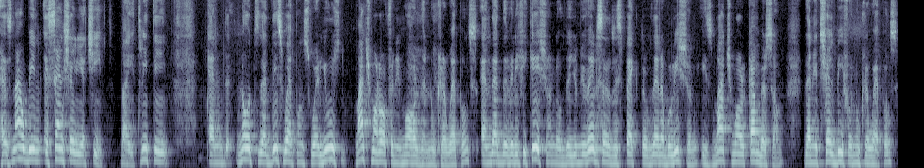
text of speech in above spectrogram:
has now been essentially achieved by treaty and note that these weapons were used much more often in war than nuclear weapons, and that the verification of the universal respect of their abolition is much more cumbersome than it shall be for nuclear weapons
